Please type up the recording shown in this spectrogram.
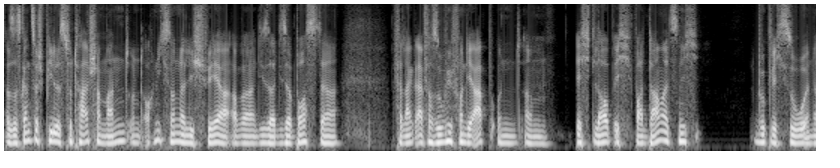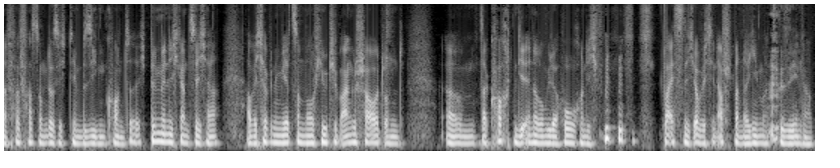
Also das ganze Spiel ist total charmant und auch nicht sonderlich schwer, aber dieser, dieser Boss, der verlangt einfach so viel von dir ab und ähm, ich glaube, ich war damals nicht wirklich so in der Verfassung, dass ich den besiegen konnte. Ich bin mir nicht ganz sicher. Aber ich habe ihn mir jetzt nochmal auf YouTube angeschaut und ähm, da kochten die Erinnerungen wieder hoch und ich weiß nicht, ob ich den Abspann da jemals gesehen habe.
